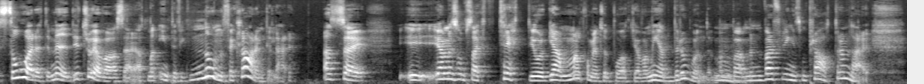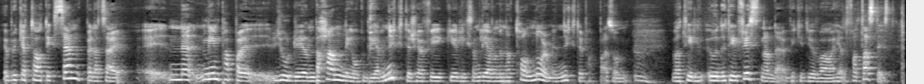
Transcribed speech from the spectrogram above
såret i mig, det tror jag var så här, att man inte fick någon förklaring till det här. Alltså, här, ja men som sagt, 30 år gammal kom jag typ på att jag var medberoende. Man bara, men varför är det ingen som pratar om det här? Jag brukar ta ett exempel att så här, eh, min pappa gjorde ju en behandling och blev nykter så jag fick ju liksom leva mina tonår med en nykter pappa som var till, under tillfrisknande, vilket ju var helt fantastiskt.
